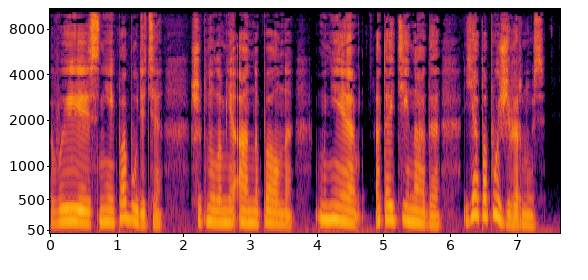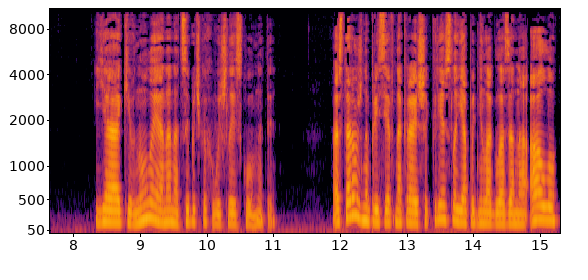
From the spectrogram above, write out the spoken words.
«Вы с ней побудете?» — шепнула мне Анна Павловна. «Мне отойти надо. Я попозже вернусь». Я кивнула, и она на цыпочках вышла из комнаты. Осторожно присев на краешек кресла, я подняла глаза на Аллу.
